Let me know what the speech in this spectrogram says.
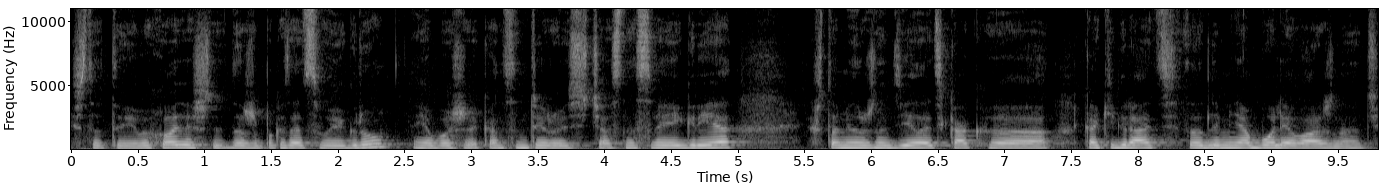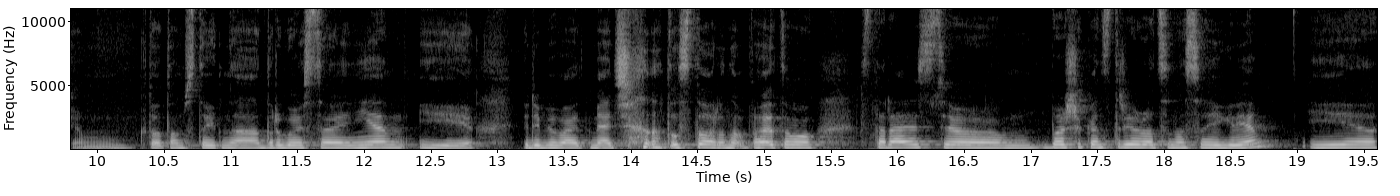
что ты выходишь, ты должен показать свою игру. Я больше концентрируюсь сейчас на своей игре, что мне нужно делать, как, э, как играть. Это для меня более важно, чем кто там стоит на другой стороне и перебивает мяч на ту сторону. Поэтому стараюсь э, больше концентрироваться на своей игре и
